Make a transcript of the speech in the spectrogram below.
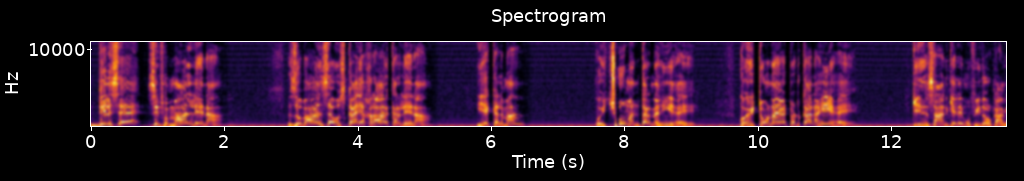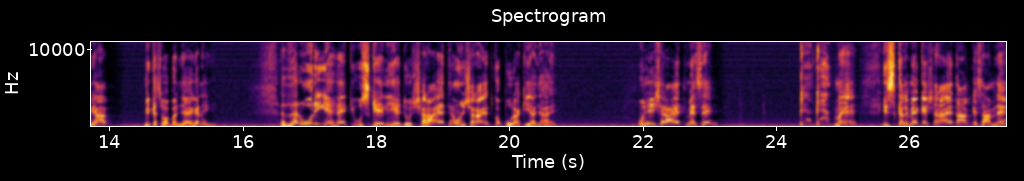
दिल से सिर्फ़ मान लेना, ज़ुबान से उसका इकरार कर लेना यह कलमा कोई छू मंतर नहीं है, कोई टोना या टुटका नहीं है कि इंसान के लिए मुफीद और कामयाब भी कसबा बन जाएगा नहीं। ज़रूरी यह है कि उसके लिए जो शराइत है, उन शराइत को पूरा किया जाए। उन्हीं शराइत में से मैं इस कलमे के शराइत आपके सामने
